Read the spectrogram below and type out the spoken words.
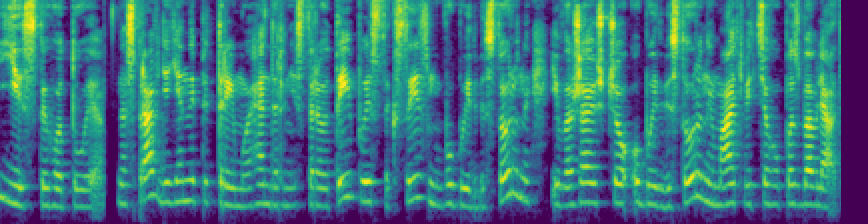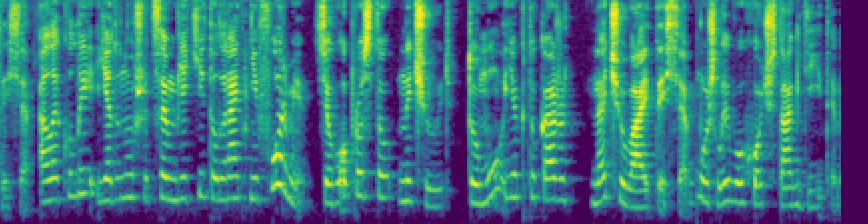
їсти готує. Насправді я не підтримую гендерні стереотипи, сексизм в обидві сторони і вважаю, що обидві сторони мають від цього позбавлятися. Але коли я доношу це в м'якій толерантній формі, цього просто не чують. Тому, як то кажуть, начувайтеся. Можливо, хоч так дійте.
